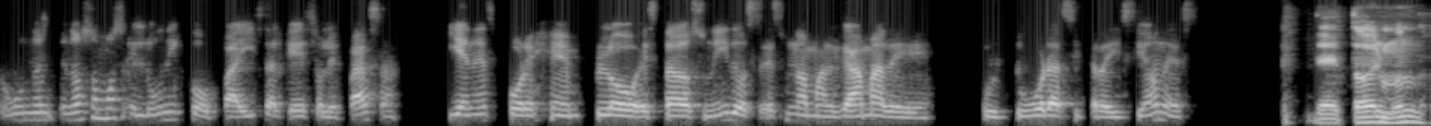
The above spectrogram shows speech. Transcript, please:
no somos el único país al que eso le pasa. Tienes, por ejemplo, Estados Unidos, es una amalgama de culturas y tradiciones. De todo el mundo.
